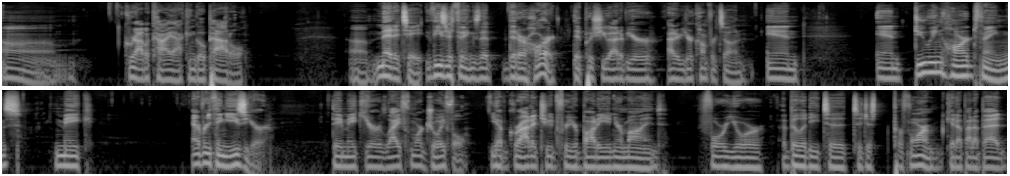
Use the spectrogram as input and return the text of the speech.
um, grab a kayak and go paddle, uh, meditate. These are things that that are hard that push you out of your out of your comfort zone, and and doing hard things make everything easier. They make your life more joyful you have gratitude for your body and your mind, for your ability to to just perform, get up out of bed.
